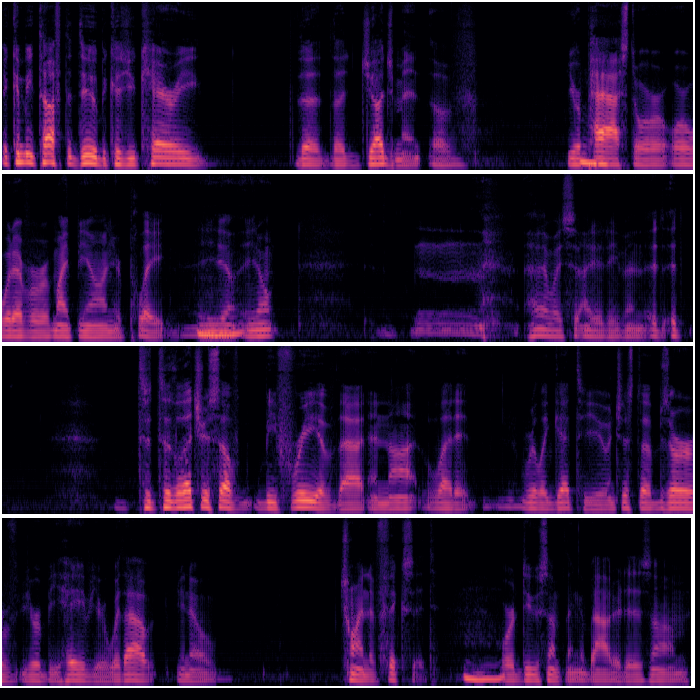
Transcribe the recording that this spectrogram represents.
it can be tough to do because you carry the the judgment of your Mhm. past or or whatever might be on your plate. You don't you don't mm, how do I say it even it, it to to let yourself be free of that and not let it really get to you and just observe your behavior without, you know, trying to fix it Mhm. or do something about it is um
